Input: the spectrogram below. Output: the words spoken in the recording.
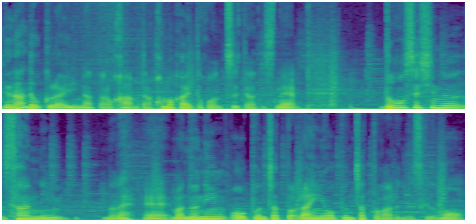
でなんでお蔵入りになったのかみたいな細かいところについてはですねどうせ死ぬ3人のね、えーまあ、ヌニンオープンチャット LINE オープンチャットがあるんですけども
